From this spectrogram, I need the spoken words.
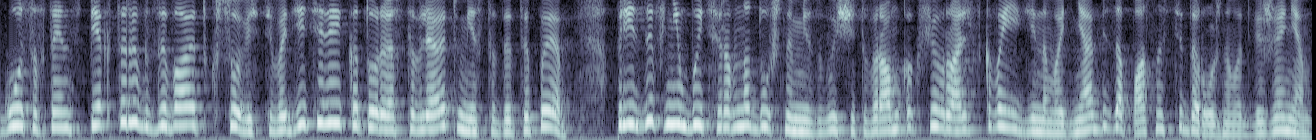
Госавтоинспекторы взывают к совести водителей, которые оставляют место ДТП. Призыв не быть равнодушными звучит в рамках февральского единого дня безопасности дорожного движения.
